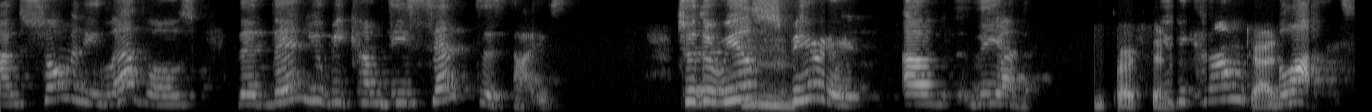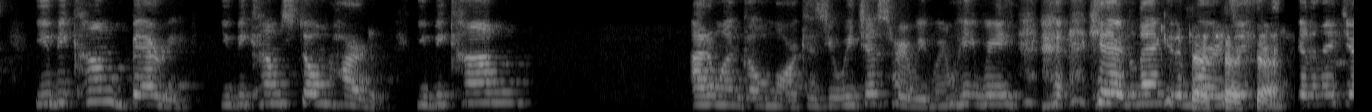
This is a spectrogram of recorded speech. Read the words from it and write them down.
on so many levels that then you become desensitized to the real mm. spirit of the other. Person. You become blocked. You become buried. You become stone hearted. You become I don't want to go more because we just heard we when we you know, negative Sure, words, sure, it's, sure. gonna make you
